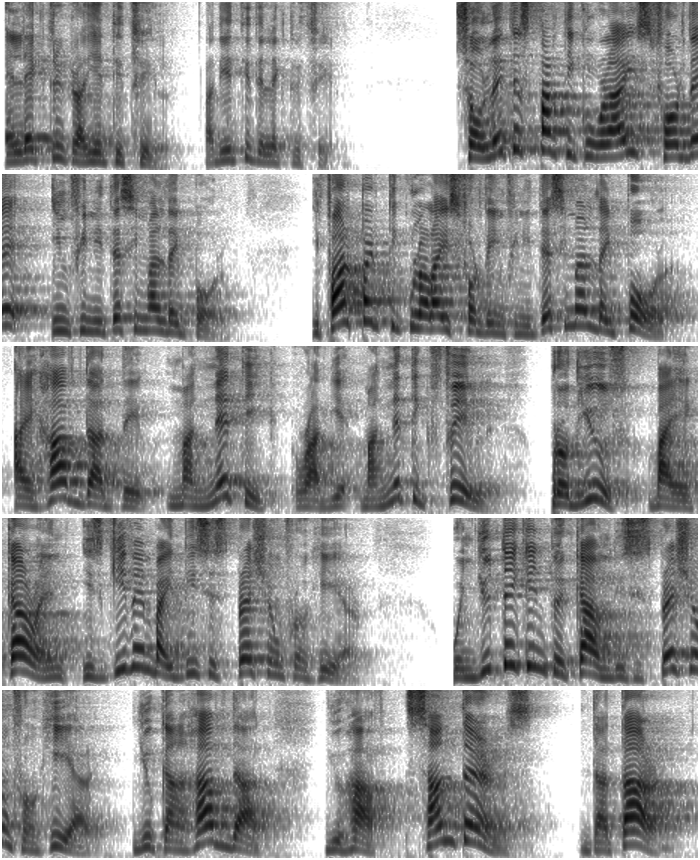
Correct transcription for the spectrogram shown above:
electric radiated field, radiated electric field. So let us particularize for the infinitesimal dipole. If I particularize for the infinitesimal dipole, I have that the magnetic, magnetic field produced by a current is given by this expression from here. When you take into account this expression from here, you can have that you have some terms that are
